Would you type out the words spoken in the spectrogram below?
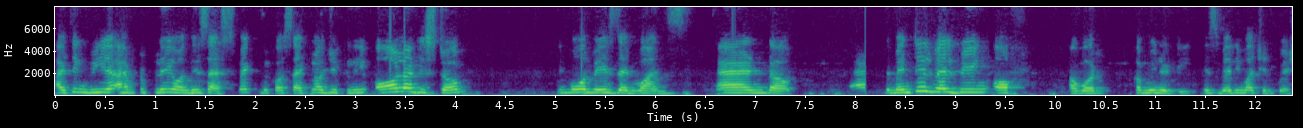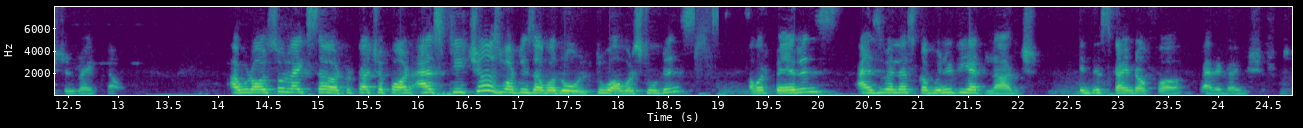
I think we have to play on this aspect because psychologically all are disturbed in more ways than once. And uh, the mental well-being of our community is very much in question right now. I would also like, sir, to touch upon as teachers, what is our role to our students, our parents, as well as community at large in this kind of uh, paradigm shift.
